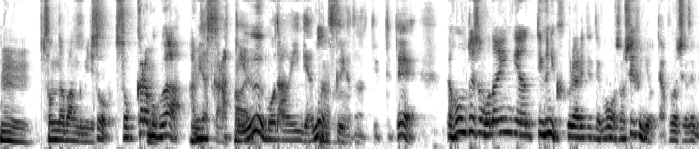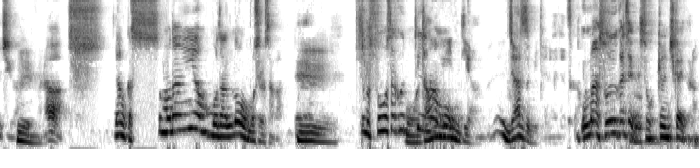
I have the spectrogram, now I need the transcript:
うん。そんな番組です。そう。そっから僕は編み出すからっていうモダンインディアンの作り方だって言ってて、本当にそのモダンインディアンっていうふうにくくられてても、そのシェフによってアプローチが全部違うから、なんかそ、モダンインディアンはモダンの面白さがあって、うん。でも創作っていうのはモダンインディアンもジャズみたいですか？う、まあそういう感じだよね。即興に近いから。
